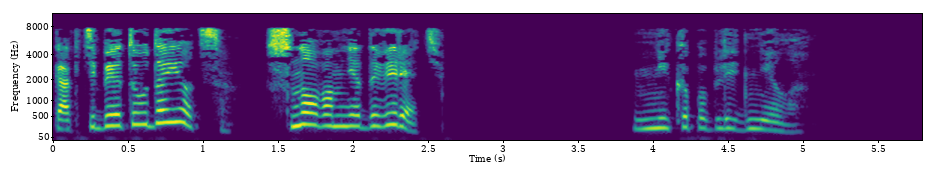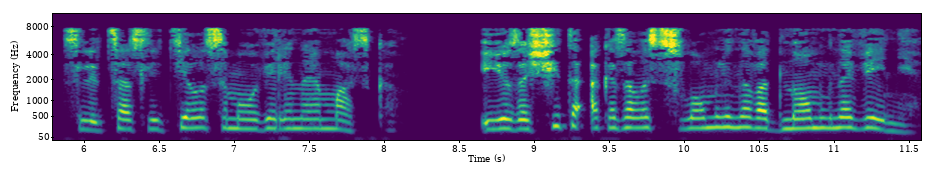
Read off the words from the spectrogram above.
Как тебе это удается? Снова мне доверять?» Ника побледнела. С лица слетела самоуверенная маска. Ее защита оказалась сломлена в одно мгновение.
